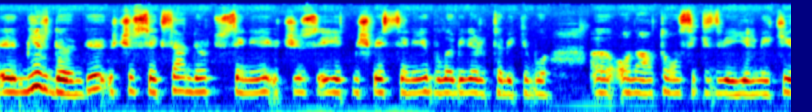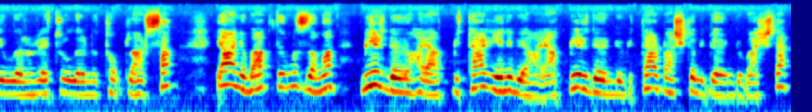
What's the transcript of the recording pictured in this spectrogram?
e, bir döngü 380-400 seneyi 375 seneyi bulabilir tabii ki bu 16, 18 ve 22 yılların retrolarını toplarsak yani baktığımız zaman bir döngü hayat biter, yeni bir hayat, bir döngü biter, başka bir döngü başlar.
